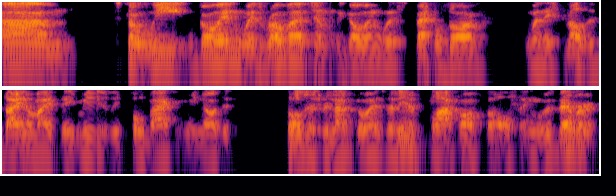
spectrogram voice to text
Um, so we go in with robots and we go in with special dogs. When they smell the dynamite, they immediately pull back, and we know that soldiers should not go in. So they just block off the whole thing. Whoever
